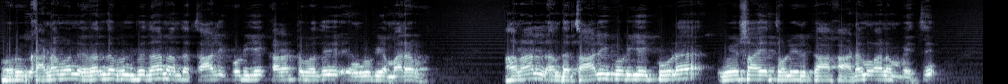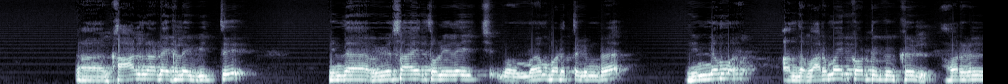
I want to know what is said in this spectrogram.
ஒரு கணவன் இறந்த பின்பு தான் அந்த தாலி கொடியை கலட்டுவது எங்களுடைய மரபு ஆனால் அந்த தாலி கொடியை கூட விவசாய தொழிலுக்காக அடமானம் வைத்து கால்நடைகளை விற்று இந்த விவசாய தொழிலை மேம்படுத்துகின்ற இன்னும் அந்த வறுமை கோட்டுக்கு கீழ் அவர்கள்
